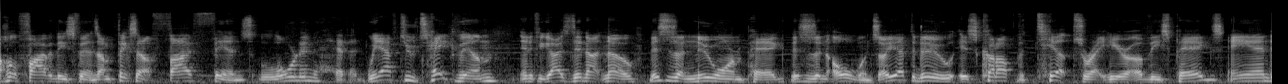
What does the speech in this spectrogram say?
oh, five of these Finns. I'm fixing up five Finns. Lord in heaven. We have to take them and if you guys did not know, this is a new arm peg. This is an old one. So all you have to do is cut off the tips right here of these pegs, and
